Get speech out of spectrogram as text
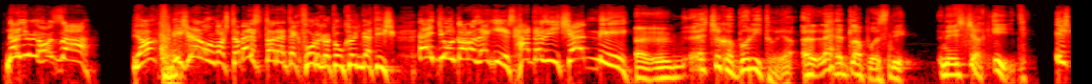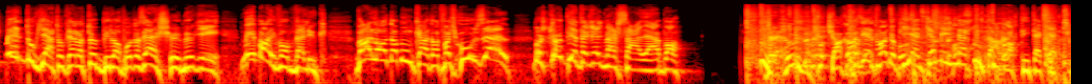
Na jöjj hozzá! Ja, és elolvastam ezt a retek forgatókönyvet is. Egy oldal az egész, hát ez így semmi! Ö, ez csak a borítója. Lehet lapozni. Nézd csak így. Dugjátok el a többi lapot az első mögé? Mi baj van velük? Vállald a munkádat, vagy húzz el! Most köpjetek egymás szájába! Csak azért vagyok ilyen kemény, mert utállak titeket.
